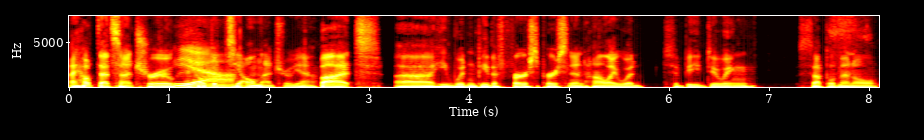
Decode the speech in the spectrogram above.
I hope that's not true. I Yeah. hope it's all not true. Yeah. But uh, he wouldn't be the first person in Hollywood to be doing supplemental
